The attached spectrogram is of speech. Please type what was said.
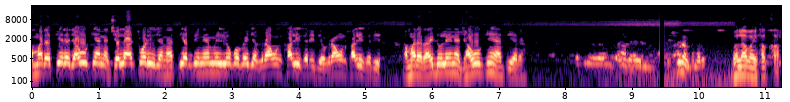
અમારે અત્યારે જવું ક્યાં ને? છેલ્લા અઠવાડિયું છે ને અત્યારથી એમ ઈ લોકો કહે છે ગ્રાઉન્ડ ખાલી કરી દો ગ્રાઉન્ડ ખાલી કરી દો તમારે રાયડું લઈને જવું ક્યાં અત્યારે? શું નામ તમારું? ભલાભાઈ ખખર.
